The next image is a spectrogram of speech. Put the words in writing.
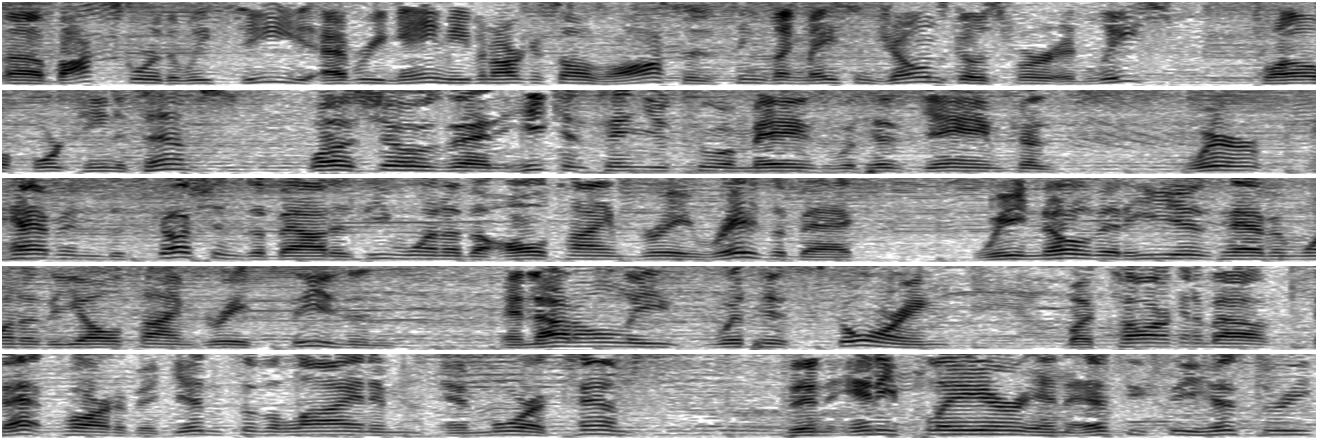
uh, box score that we see every game, even Arkansas's losses, seems like Mason Jones goes for at least 12, 14 attempts. Well, it shows that he continues to amaze with his game because we're having discussions about is he one of the all-time great Razorbacks? We know that he is having one of the all-time great seasons, and not only with his scoring, but talking about that part of it, getting to the line and, and more attempts than any player in SEC history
